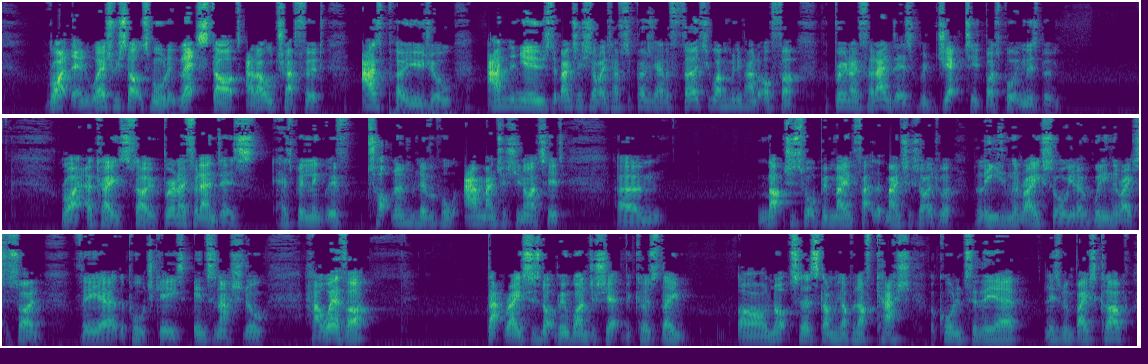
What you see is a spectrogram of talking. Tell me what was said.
Right then, where should we start this morning? Let's start at Old Trafford, as per usual, and the news that Manchester United have supposedly had a £31 million offer for Bruno Fernandes rejected by Sporting Lisbon. Right, okay, so Bruno Fernandes has been linked with Tottenham, Liverpool, and Manchester United. Um, much has sort of been made of the fact that Manchester United were leading the race or, you know, winning the race to sign the, uh, the Portuguese international. However, that race has not been won just yet because they are not stumping up enough cash, according to the uh, Lisbon-based club.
